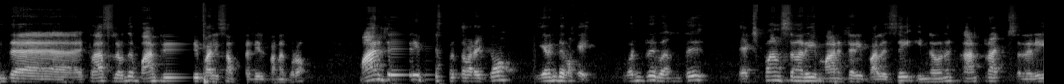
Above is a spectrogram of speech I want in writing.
இந்த கிளாஸ்ல வந்து மானிட்டரி பாலிசி டீல் பண்ணக்கூடும் மானிட்டரி பொறுத்த வரைக்கும் இரண்டு வகை. ஒன்று வந்து எக்ஸ்பான்சனரி மானிட்டரி பாலிசி இன்னொன்று கான்ட்ராக்ஷனரி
